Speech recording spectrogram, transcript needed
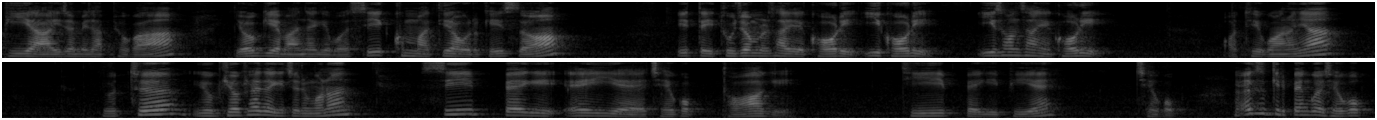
b야 이 점의 좌표가 여기에 만약에 뭐 c, d라고 이렇게 있어. 이때 이 두 점을 사이의 거리 이 거리 이 선상의 거리 어떻게 구하느냐? 루트 이거 기억해야 되겠지 이런 거는 c 빼기 a의 제곱 더하기 d 빼기 b의 제곱. x끼리 뺀 거의 제곱.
